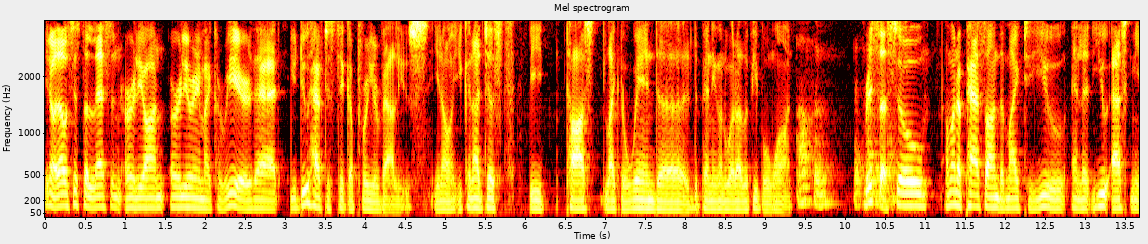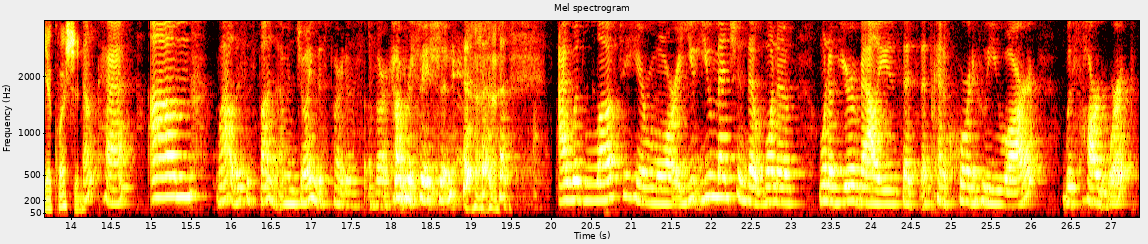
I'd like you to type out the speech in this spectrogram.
you know that was just a lesson early on earlier in my career that you do have to stick up for your values you know you cannot just be tossed like the wind, uh, depending on what other people want. Awesome. That's Rissa, wonderful. so I'm going to pass on the mic to you and let you ask me a question. Okay. Um, wow, this is fun. I'm enjoying this part of, of our conversation. I would love to hear more. You you mentioned that one of one of your values that's that's kind of core to who you are was hard work.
